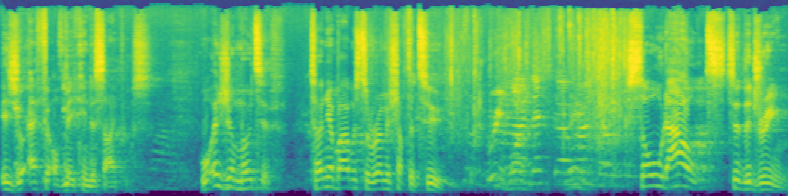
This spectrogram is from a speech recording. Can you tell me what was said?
is your effort of making disciples. What is your motive? Turn your Bibles to Romans chapter 2. On, let's go. Run, go. Sold out to the dream.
